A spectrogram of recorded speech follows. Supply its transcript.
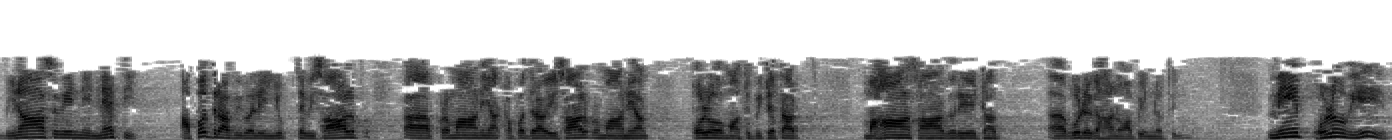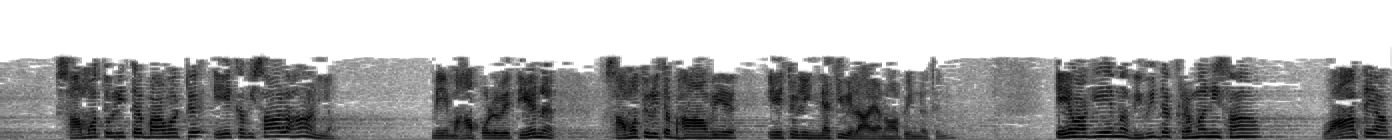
විනාශ වෙන්නේ නැති අපද්‍රව්‍ය වලින් යුක්ත විශාල ප්‍රමාණයක් අපද්‍රව්‍ය විශාල ප්‍රමාණයක් පොළොව මතු පිටටත් මහා සාගරයටත් ගොඩ ගහනවා පින්නතුනි. මේ පොළොවේ සමතුලිත බවට ඒක විශාල හානියක්. මේ මහා පොළොවේ තියෙන සමතුලිත භාවය ඒ තුලින් නැති වෙලා යනවා පින්නතුනි ඒ වගේම විවිධ ක්‍රම නිසා වාතයක්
